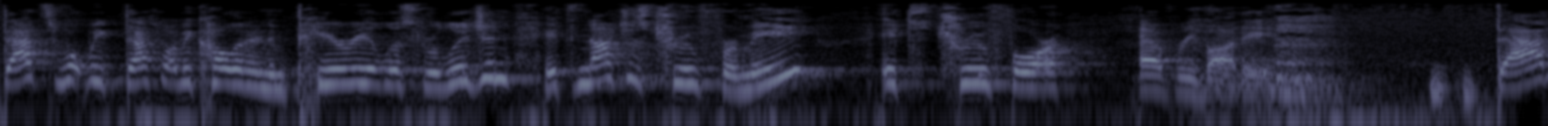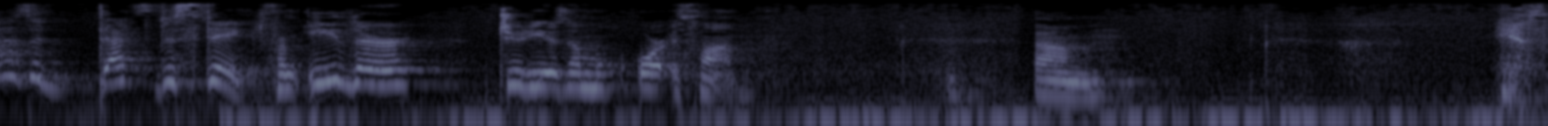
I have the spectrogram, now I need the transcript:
that's what we, that's why we call it an imperialist religion. It's not just true for me, it's true for everybody. That is a, that's distinct from either Judaism or Islam. Um, yes.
